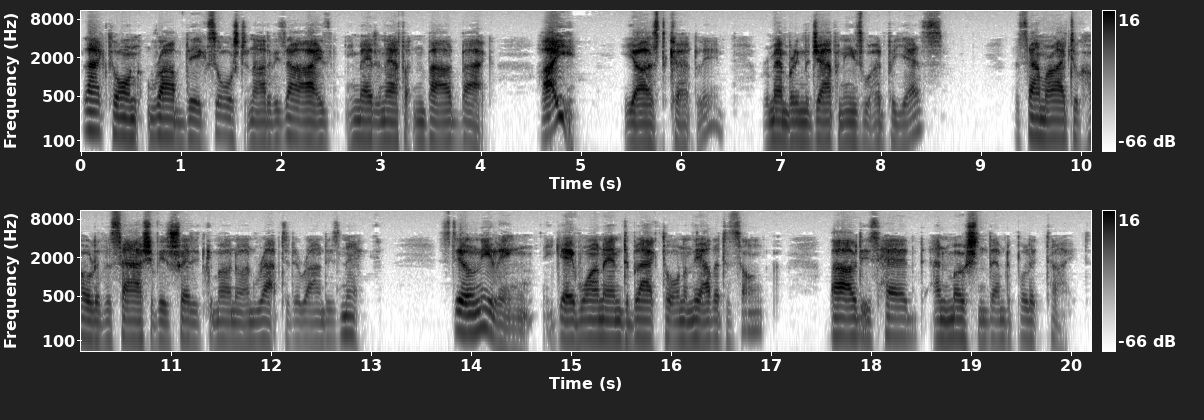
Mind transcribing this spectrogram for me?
Blackthorne rubbed the exhaustion out of his eyes. He made an effort and bowed back. "'Hi?' he asked curtly, remembering the Japanese word for yes. The samurai took hold of the sash of his shredded kimono and wrapped it around his neck. Still kneeling, he gave one end to Blackthorne and the other to Sonk, bowed his head, and motioned them to pull it tight.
